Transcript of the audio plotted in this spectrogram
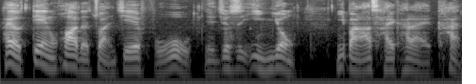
还有电话的转接服务，也就是应用，你把它拆开来看，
